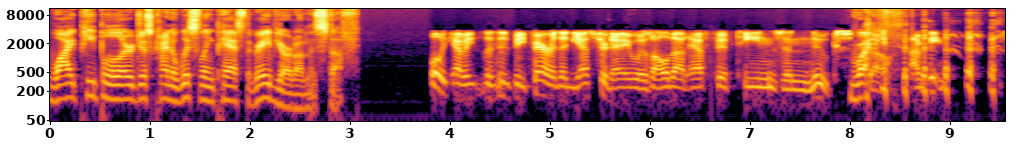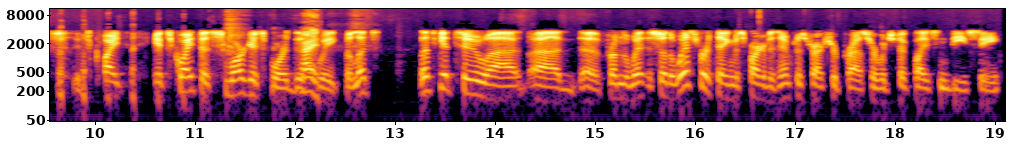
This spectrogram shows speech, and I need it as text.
why people are just kind of whistling past the graveyard on this stuff. Well, I mean, to be fair, then yesterday was all about F-15s and nukes. Right. So, I mean, it's, it's quite it's quite the smorgasbord this Right. week. But let's let's get to uh, uh, uh, from the so the whisper thing was part of his infrastructure presser, which took place in D.C.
